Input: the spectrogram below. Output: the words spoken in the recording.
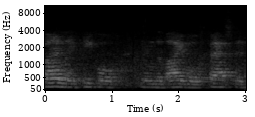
Finally, people in the Bible fasted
